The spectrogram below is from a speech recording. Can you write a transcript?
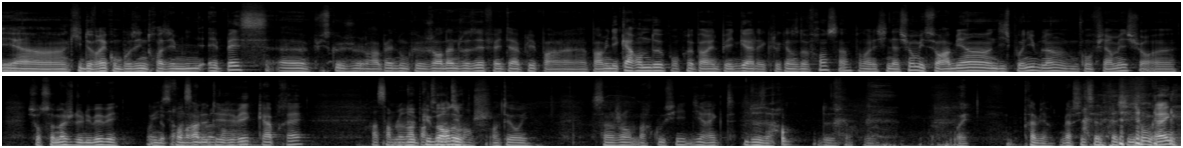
Et un, qui devrait composer une troisième ligne épaisse, euh, puisque je le rappelle, donc Jordan Joseph a été appelé par, parmi les 42 pour préparer le Pays de Galles avec le 15 de France hein, pendant les six nations, mais il sera bien disponible, hein, vous me confirmez, sur, euh, sur ce match de l'UBB. Oui, il ne prendra le. TGV qu'après, Rassemblement depuis Bordeaux, dimanche. en théorie. Saint-Jean, Marcoussis, direct. Deux heures. Deux heures. oui. Très bien. Merci de cette précision, Greg.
